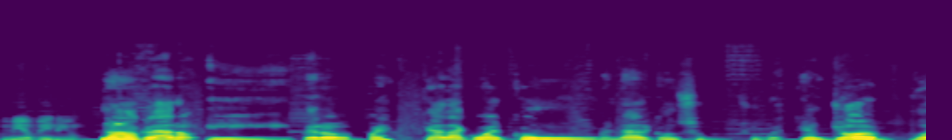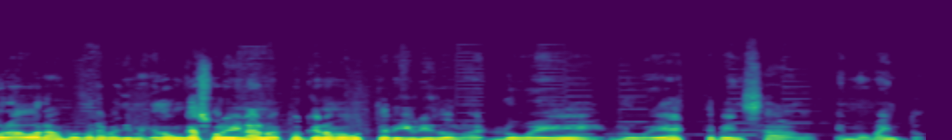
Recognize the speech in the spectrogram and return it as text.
mi opinión. No, no, claro. Y, pero pues, cada cual con, ¿verdad? Con su, cuestión. Yo, por ahora, vuelvo a repetir, me quedo con gasolina, no es porque no me guste el híbrido, lo, lo he, lo he este pensado en momentos.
